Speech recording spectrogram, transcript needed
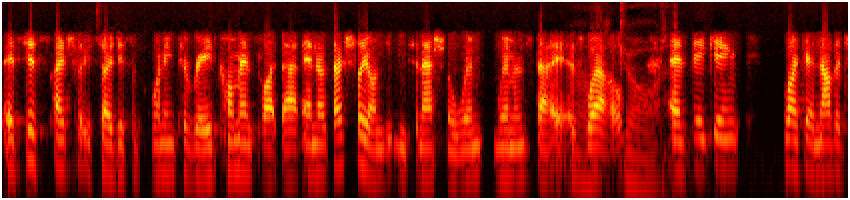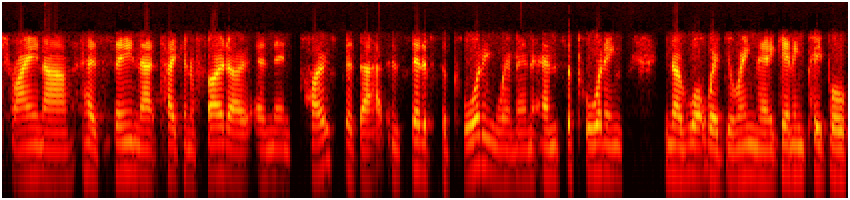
it's just actually so disappointing to read comments like that. And it was actually on International Women's Day as oh, well God. and thinking like another trainer has seen that, taken a photo, and then posted that instead of supporting women and supporting, you know, what we're doing there, getting people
